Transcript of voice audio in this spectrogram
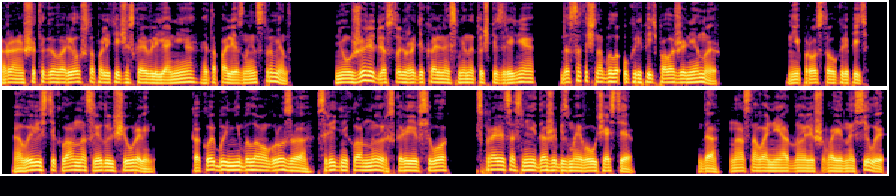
Раньше ты говорил, что политическое влияние — это полезный инструмент. Неужели для столь радикальной смены точки зрения достаточно было укрепить положение Нойр? Не просто укрепить, а вывести клан на следующий уровень. Какой бы ни была угроза, средний клан Нойр, скорее всего, справится с ней даже без моего участия. Да, на основании одной лишь военной силы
